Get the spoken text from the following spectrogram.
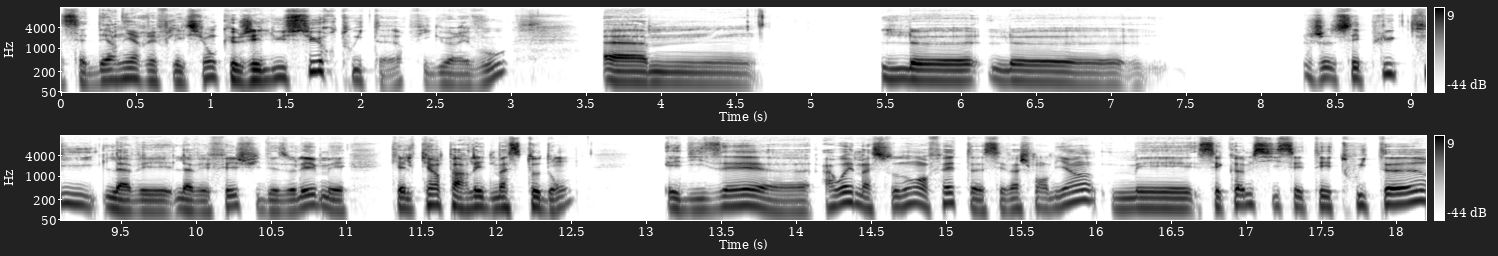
cette dernière réflexion que j'ai lue sur Twitter, figurez-vous. le, le, je ne sais plus qui l'avait fait, je suis désolé, mais quelqu'un parlait de Mastodon et disait euh, Ah ouais, Mastodon, en fait, c'est vachement bien, mais c'est comme si c'était Twitter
